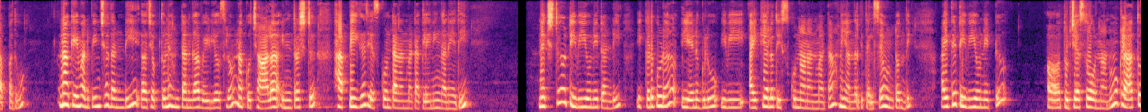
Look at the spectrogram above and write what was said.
తప్పదు. నాకేం అనిపించదండి చెప్తూనే ఉంటానుగా వీడియోస్లో. నాకు చాలా ఇంట్రెస్ట్ హ్యాపీగా చేసుకుంటానన్నమాట క్లీనింగ్ అనేది. నెక్స్ట్ టీవీ యూనిట్ అండి. ఇక్కడ కూడా ఏనుగులు ఇవి ఐకియాలో తీసుకున్నాను అనమాట మీ అందరికీ తెలిసే ఉంటుంది. అయితే టీవీ యూనిట్ తుడిచేస్తూ ఉన్నాను. క్లాత్తో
